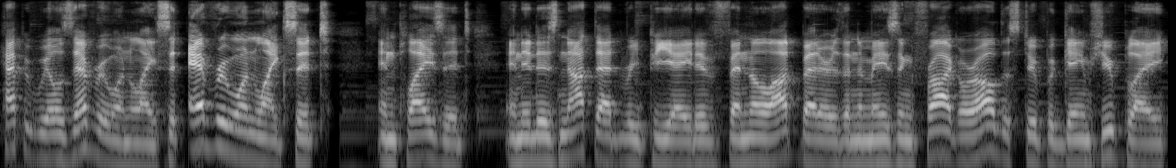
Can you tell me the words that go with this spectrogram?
Happy Wheels, everyone likes it. Everyone likes it and plays it, and it is not that recreative and a lot better than Amazing Frog or all the stupid games you play.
